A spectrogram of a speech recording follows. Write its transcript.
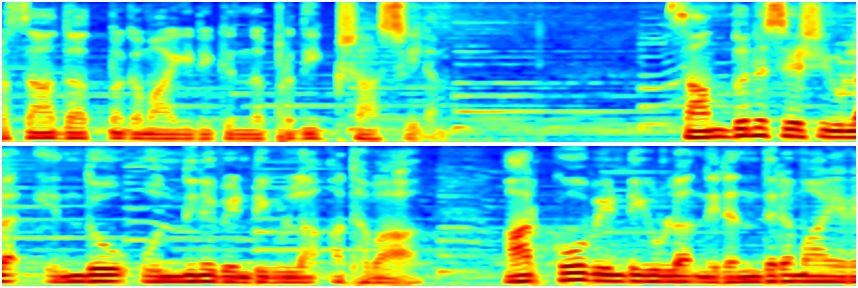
പ്രസാദാത്മകമായിരിക്കുന്ന പ്രതീക്ഷാശീലം. സാന്ത്വനശേഷിയുള്ള എന്തോ ഒന്നിനു വേണ്ടിയുള്ള അഥവാ ആർക്കോ വേണ്ടിയുള്ള നിരന്തരമായ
